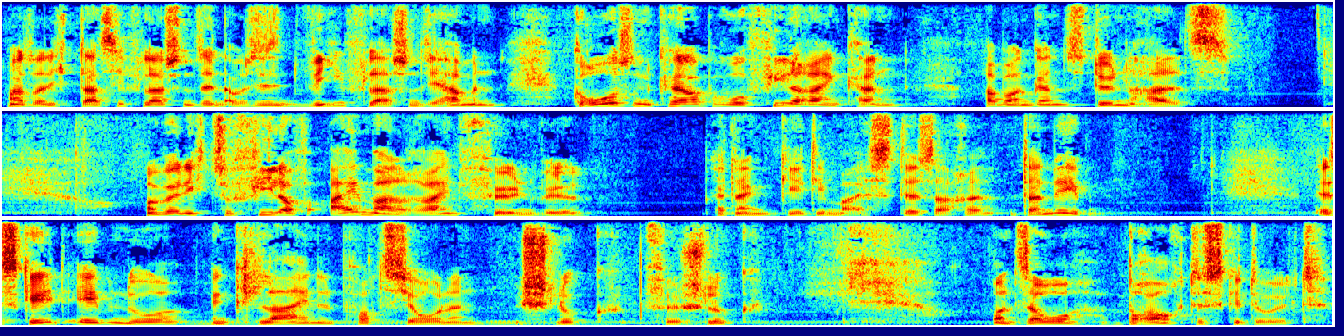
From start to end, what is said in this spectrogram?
Also nicht, dass sie Flaschen sind, aber sie sind wie Flaschen. Sie haben einen großen Körper, wo viel rein kann, aber einen ganz dünnen Hals. Und wenn ich zu viel auf einmal reinfüllen will, ja, dann geht die meiste Sache daneben. Es geht eben nur in kleinen Portionen, Schluck für Schluck. Und so braucht es Geduld.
